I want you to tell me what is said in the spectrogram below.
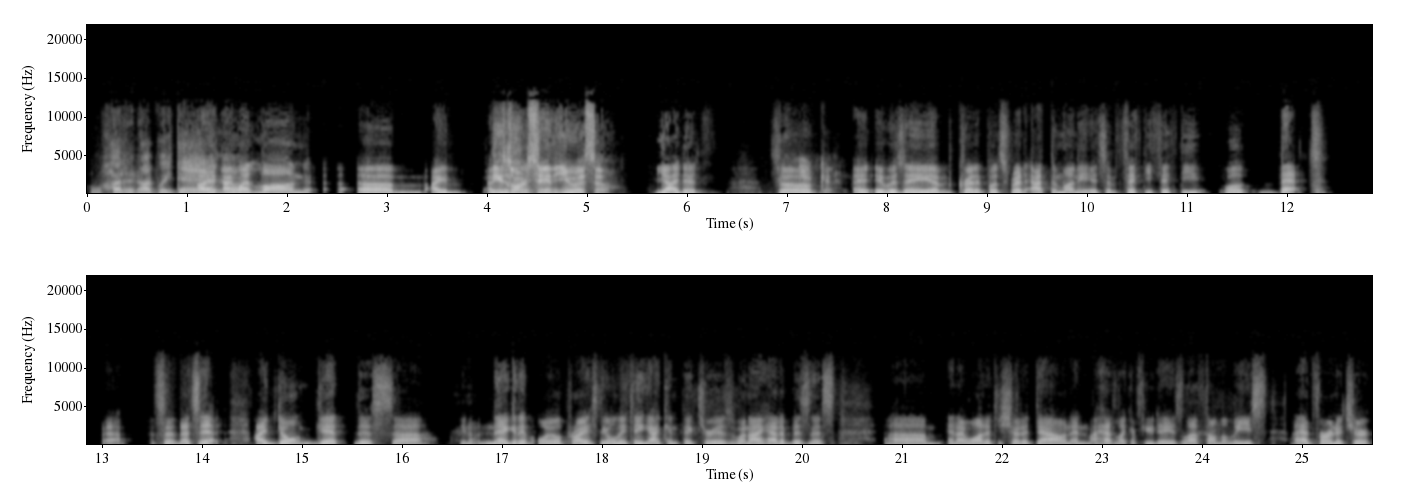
what an ugly day. I, I know. went long. Um, I I Please just- don't say the USO. Yeah, I did. So Okay. it, it was a, uh credit put spread at the money. It's a 50-50 well bet. Yeah. So that's it. I don't get this uh, you know negative oil price. The only thing I can picture is when I had a business um, and I wanted to shut it down and I had like a few days left on the lease. I had furniture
